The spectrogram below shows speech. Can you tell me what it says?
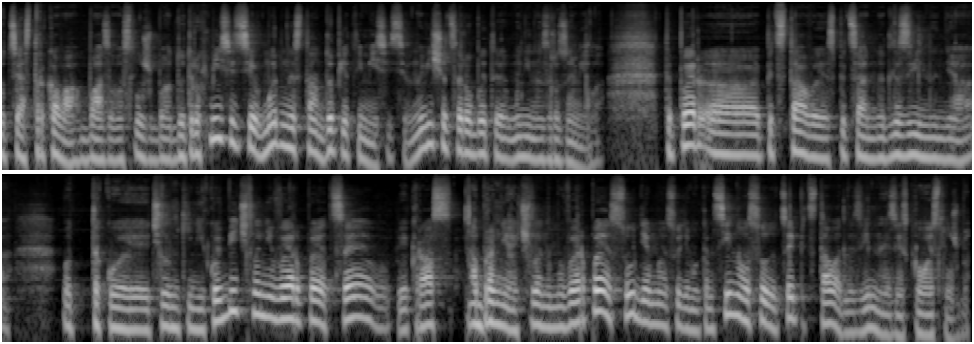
оця строкова базова служба до трьох місяців, мирний стан до п'яти місяців. Навіщо це робити, мені не зрозуміло. Тепер е, підстави спеціально для звільнення от такої членкині ковбі членів ВРП, це якраз обрання членами ВРП, суддями, суддями Конституційного суду, це підстава для звільнення з військової служби.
